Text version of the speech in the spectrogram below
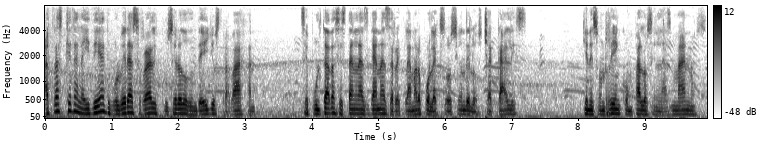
Atrás queda la idea de volver a cerrar el crucero donde ellos trabajan. Sepultadas están las ganas de reclamar por la extorsión de los chacales, quienes sonríen con palos en las manos,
